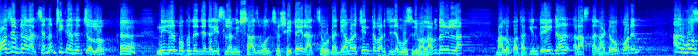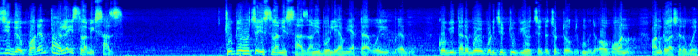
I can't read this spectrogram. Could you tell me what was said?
ওয়াজিবটা রাখছে না, ঠিক আছে, চলো হ্যাঁ। নিজের পক্ষ থেকে যেটাকে ইসলামিক সাজ বলছে, সেটাই রাখছে। ওটা দিয়ে আমরা চিনতে পারছি যে মুসলিম, আলহামদুলিল্লাহ, ভালো কথা। কিন্তু এইটা রাস্তাঘাটেও পড়েন, আর মসজিদেও পড়েন, তাহলে ইসলামিক সাজ। টুপি হচ্ছে ইসলামিক সাজ, আমি বলি, আমি একটা ওই কবিতার বই পড়েছি, টুপি হচ্ছে একটা ছোট্ট ওয়ান ক্লাসের বই।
